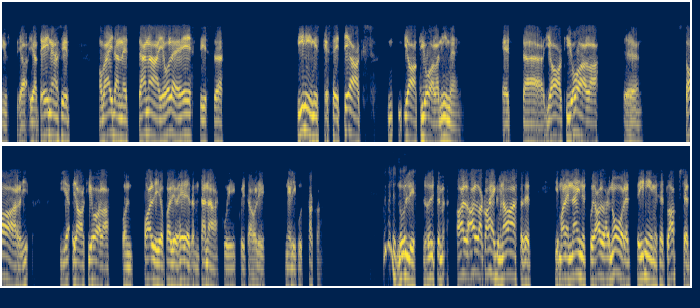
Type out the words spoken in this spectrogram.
just, ja, ja teine asi, ma väidan, et täna ei ole Eestis äh, inimest, kes ei teaks Jaak Joala nime. et äh, Jaak Joala äh,, staar ja, Jaak Joala on palju-palju heledam täna, kui, kui ta oli neli kuud tagasi. nullist, ütleme alla, alla kahekümne aastased ja ma olen näinud, kui alla noored inimesed, lapsed,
